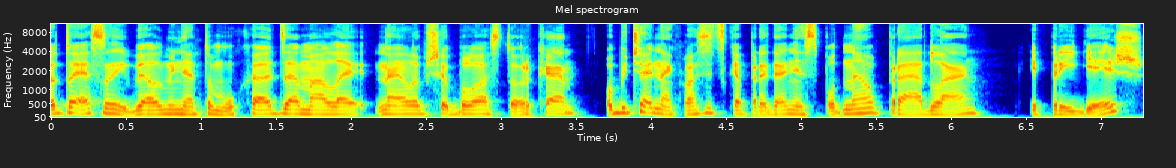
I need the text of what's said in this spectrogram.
toto ja sa veľmi na tom uchádzam, ale najlepšie bola storka. Obyčajná klasická predanie spodného prádla, kde prídeš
